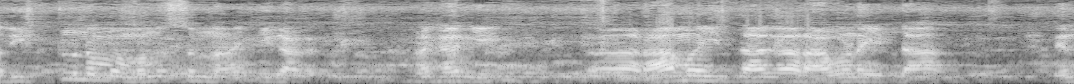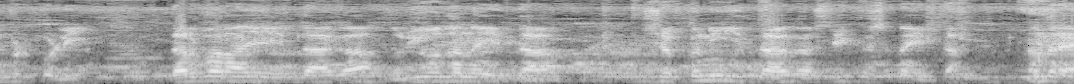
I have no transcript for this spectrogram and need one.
ಅದಿಷ್ಟು ನಮ್ಮ ಮನಸ್ಸನ್ನು ಹೀಗಾಗುತ್ತೆ. ಹಾಗಾಗಿ ರಾಮ ಇದ್ದಾಗ ರಾವಣ ಇದ್ದ, ನೆನ್ಪಿಟ್ಕೊಳ್ಳಿ. ಧರ್ಮರಾಯ ಇದ್ದಾಗ ದುರ್ಯೋಧನ ಇದ್ದ, ಶಕುನಿ ಇದ್ದಾಗ ಶ್ರೀಕೃಷ್ಣ ಇದ್ದ. ಅಂದರೆ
